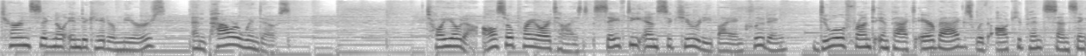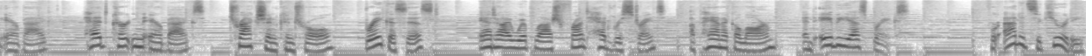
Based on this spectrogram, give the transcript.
turn signal indicator mirrors, and power windows. Toyota also prioritized safety and security by including dual front impact airbags with occupant sensing airbag, head curtain airbags, traction control, brake assist, anti-whiplash front head restraints, a panic alarm, and ABS brakes. For added security,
